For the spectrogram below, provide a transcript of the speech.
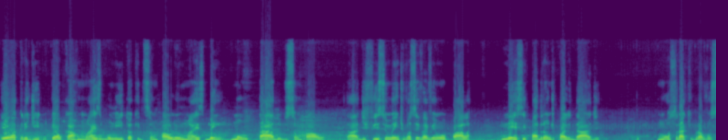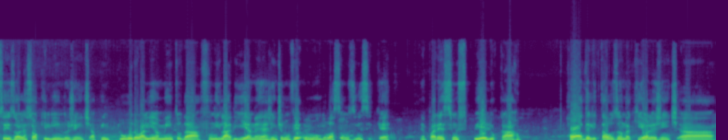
Eu acredito que é o carro mais bonito aqui de São Paulo e o mais bem montado de São Paulo, tá? Dificilmente você vai ver um Opala nesse padrão de qualidade. Vou mostrar aqui para vocês, olha só que lindo, gente. A pintura, o alinhamento da funilaria, né? A gente não vê uma ondulaçãozinha sequer. Né? Parece um espelho o carro. Roda ele tá usando aqui, olha, gente, a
